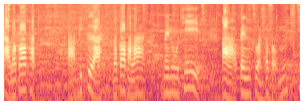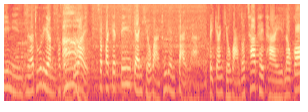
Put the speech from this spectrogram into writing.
ค่ะแล้วก็ผัดอ่าพริกเกลือแล้วก็มาราดเมนูที่ อ่าเป็นส่วนผสมที่มีเนื้อทุเรียนผสมอ่าด้วยสปาเกตตี้แกงเขียวหวานทุเรียนไก่ค่ะเป็นแกงเขียวหวานรสชาติไทยๆแล้วก็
